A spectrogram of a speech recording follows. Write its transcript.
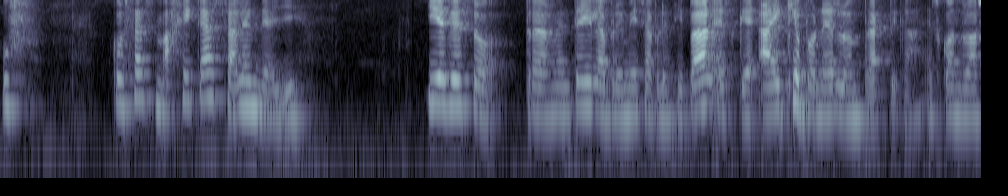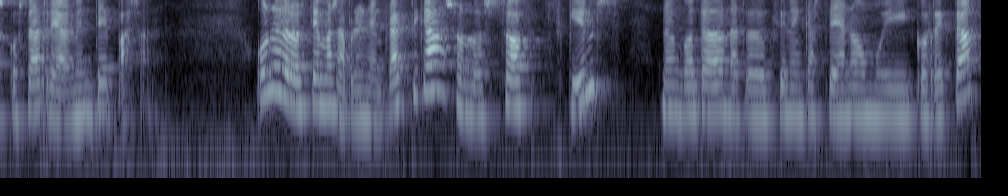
Uf, cosas mágicas salen de allí. Y es eso, realmente, y la premisa principal es que hay que ponerlo en práctica, es cuando las cosas realmente pasan. Uno de los temas a poner en práctica son los soft skills. No he encontrado una traducción en castellano muy correcta,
